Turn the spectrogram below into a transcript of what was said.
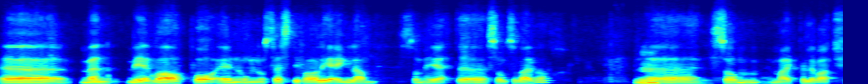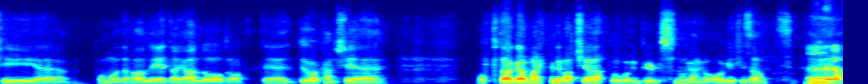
Eh, men vi var på en ungdomsfestival i England som heter Soul Survivor. Mm. Eh, som Mike Pelevacci eh, på en måte har ledet i alle år. Da. Det, du har kanskje oppdaga Mike Pelevacci har vært på Impuls noen ganger òg, ikke sant? Eh, Ja.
